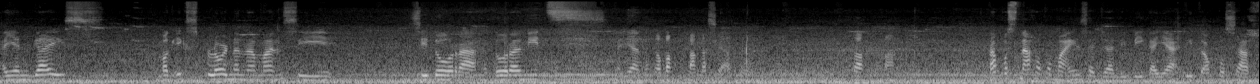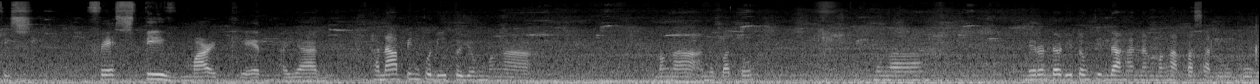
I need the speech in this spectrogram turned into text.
Ayan guys, mag-explore na naman si si Dora. Dora Needs. Ayan, nakabakpa kasi ako. Backpack. Tapos na ako kumain sa Jollibee, kaya dito ako sa Fes- Festive Market. Ayan. Hanapin ko dito yung mga mga ano ba to? Mga meron daw ditong tindahan ng mga pasalubong,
